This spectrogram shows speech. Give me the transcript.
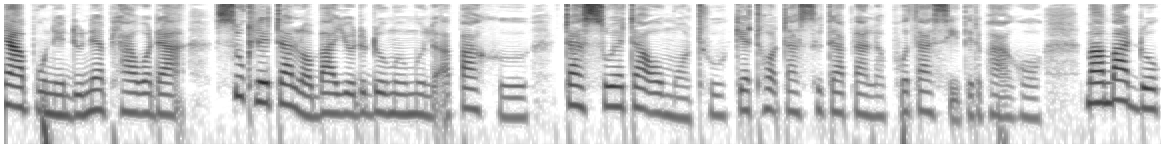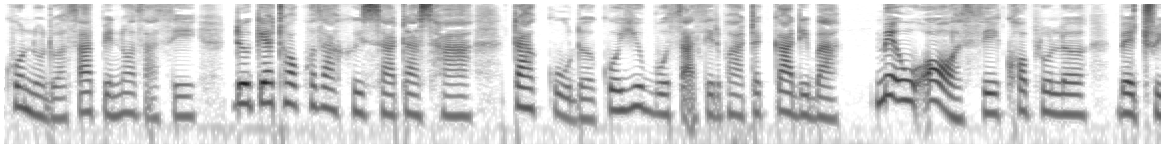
ညာပူနေဒူနေဖလာဝဒဆုခလက်တာလောဘယိုဒဒိုမမူလအပခုတဆွဲတာအမထူကက်ထော့တဆုတာပလာလဖိုသာစီတေတဖာကိုမမ်ဘဒိုခုနုဒစာပင်နောစာစီဒိုကက်ထော့ခွသာခိစာတဆာတာကူဒကိုယူဘူစာစီတဖာတကဒီဘာ မေဦးအော်စီကော်ပလိုလာဘက်ထရီ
